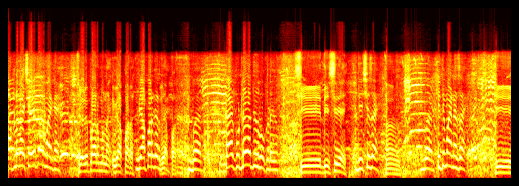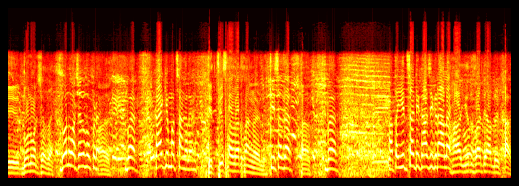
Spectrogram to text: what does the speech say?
आपलं काय शेळी फार्म आहे काय? शेळीपार म्हणा व्यापार आहे. व्यापार करताय? व्यापार. बर. काय कुठल्या जातीचं बोकडं आहे? ही देशी आहे. देशीच आहे? हं. बर. किती महिन्याचा आहे? ही दोन वर्षाचा आहे. दोन वर्षाचं बोकडं आहे. बर. काय किंमत सांगाल ही तीस हजार सांगायला. तीस हजार? हा. बर. आता ईदसाठी खास इकडे आलाय? हा ईदसाठी आलोय खास.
